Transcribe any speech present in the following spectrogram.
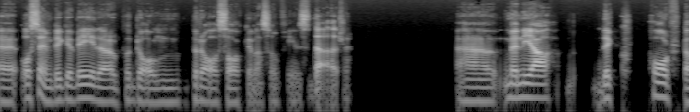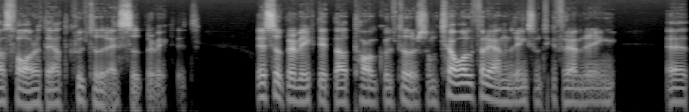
Eh, och sen bygga vidare på de bra sakerna som finns där. Eh, men ja, det korta svaret är att kultur är superviktigt. Det är superviktigt att ha en kultur som tål förändring, som tycker förändring, eh,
